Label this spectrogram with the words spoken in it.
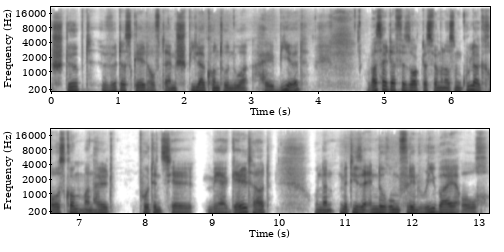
stirbt, wird das Geld auf deinem Spielerkonto nur halbiert. Was halt dafür sorgt, dass wenn man aus dem Gulag rauskommt, man halt potenziell mehr Geld hat und dann mit dieser Änderung für den Rebuy auch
